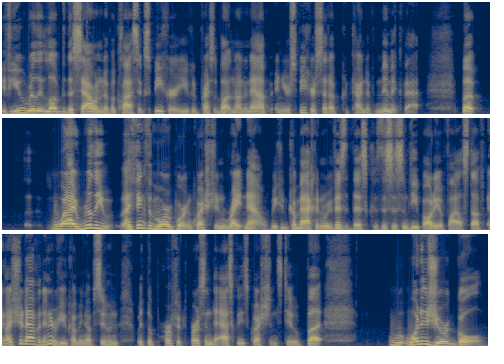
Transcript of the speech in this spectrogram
if you really loved the sound of a classic speaker, you could press a button on an app and your speaker setup could kind of mimic that. But uh, what I really I think the more important question right now, we could come back and revisit this because this is some deep audiophile stuff. And I should have an interview coming up soon with the perfect person to ask these questions to. But what is your goal?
